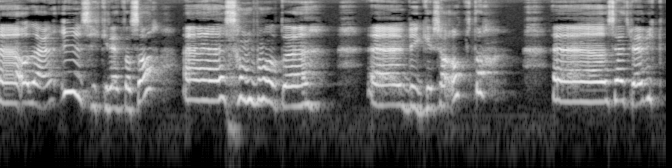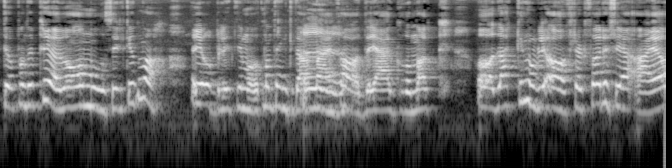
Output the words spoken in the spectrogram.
Eh, og det er en usikkerhet også, eh, som på en måte eh, bygger seg opp, da. Eh, så jeg tror det er viktig å prøve å motvirke den. da. Og jobbe litt imot den og tenke at nei, fader, jeg er god nok. Og det er ikke noe å bli avslørt for, for jeg er jo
